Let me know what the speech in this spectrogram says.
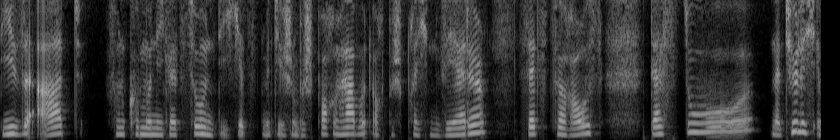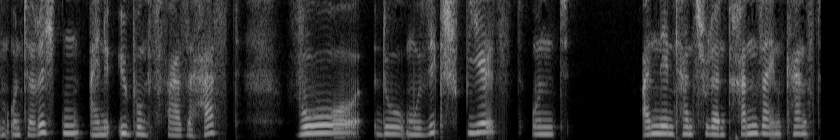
diese Art von Kommunikation, die ich jetzt mit dir schon besprochen habe und auch besprechen werde, setzt voraus, dass du natürlich im Unterrichten eine Übungsphase hast, wo du Musik spielst und an den Tanzschülern dran sein kannst,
